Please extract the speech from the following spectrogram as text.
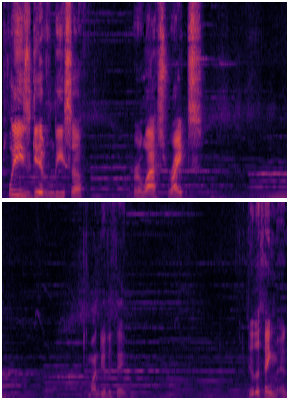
please give Lisa her last rites. Come on, do the thing. Do the thing, man.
